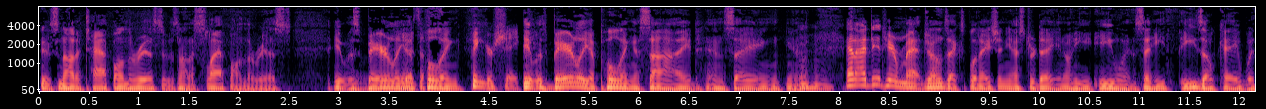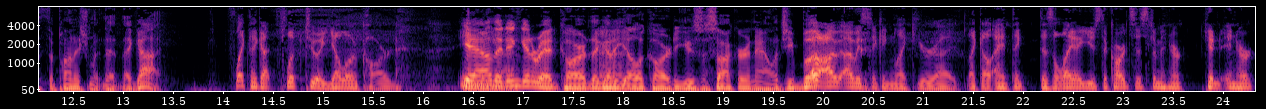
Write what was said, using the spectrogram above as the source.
It was not a tap on the wrist. It was not a slap on the wrist. It was barely It a was a pulling finger shake. It was barely a pulling aside and saying, you know. And I did hear Matt Jones' explanation yesterday. You know, he he went and said he he's okay with the punishment that they got. It's like they got flipped to a yellow card. Yeah, the, they uh, didn't get a red card. They got a uh-huh. yellow card to use a soccer analogy. Oh, But I, I was thinking like your uh, like I think does Alea use the card system in her in her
